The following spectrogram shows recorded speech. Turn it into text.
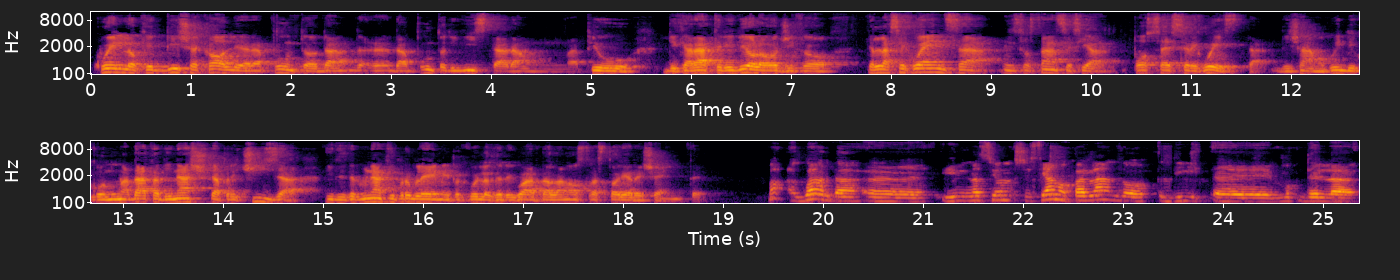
quello che dice Collier appunto da, da, da un punto di vista un, più di carattere ideologico, che la sequenza in sostanza sia possa essere questa, diciamo, quindi con una data di nascita precisa di determinati problemi per quello che riguarda la nostra storia recente. Ma guarda, eh, nazion... se stiamo parlando di, eh, della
